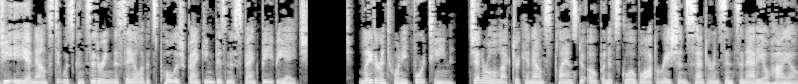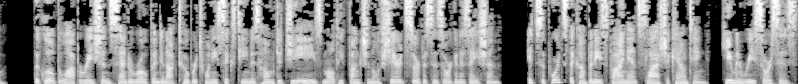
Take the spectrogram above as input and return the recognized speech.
GE announced it was considering the sale of its Polish banking business Bank BPH. Later in 2014, General Electric announced plans to open its Global Operations Center in Cincinnati, Ohio. The Global Operations Center opened in October 2016 is home to GE's multifunctional shared services organization. It supports the company's finance/accounting, human resources,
